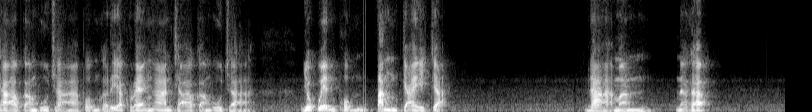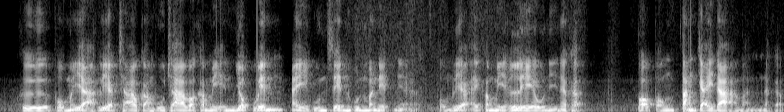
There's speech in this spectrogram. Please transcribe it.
ชาวกัมพูชา ผมก็เรียกแรงงานชาวกัมพูชา ยกเว้นผมตั้งใจจะด่ามันนะครับ คือผมไม่อยากเรียกชาวกัมพูชาว่าเขมรยกเว้นไอ้ฮุนเซนฮุนมาเน็ตเนี่ย ผมเรียกไอ้เขมรเลวนี่นะครับ เพราะผมตั้งใจด่ามันนะครับ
